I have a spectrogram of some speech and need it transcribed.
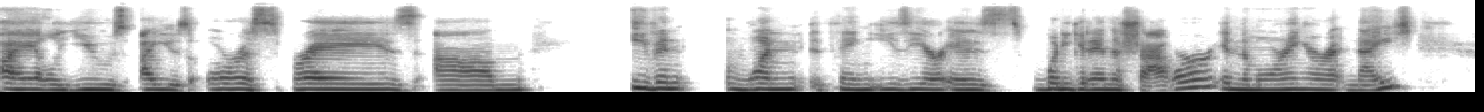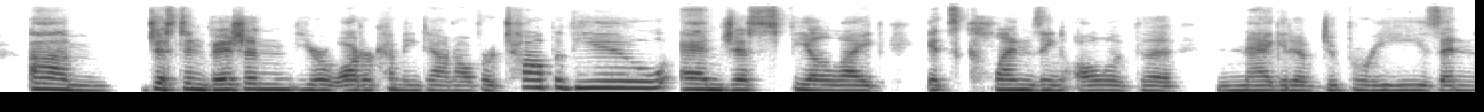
yeah. I'll use, I use aura sprays. Um, even one thing easier is when you get in the shower in the morning or at night, um, just envision your water coming down over top of you and just feel like it's cleansing all of the negative debris and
